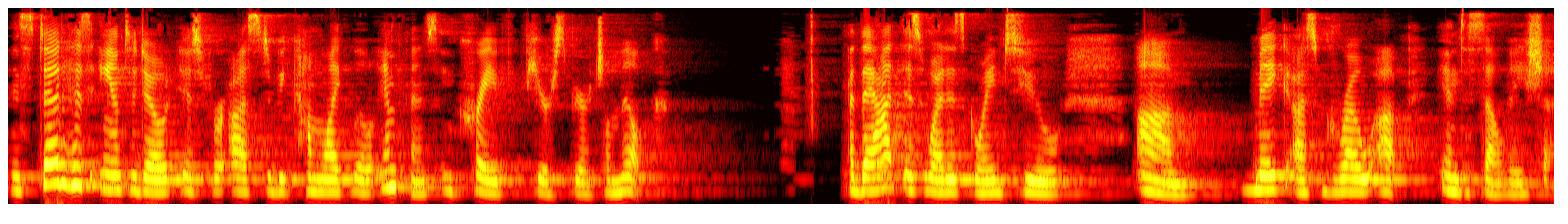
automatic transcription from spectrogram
Instead, his antidote is for us to become like little infants and crave pure spiritual milk. That is what is going to um, make us grow up into salvation.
